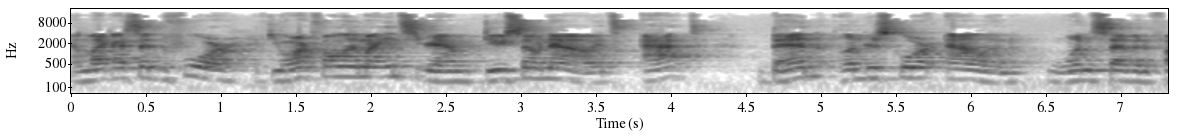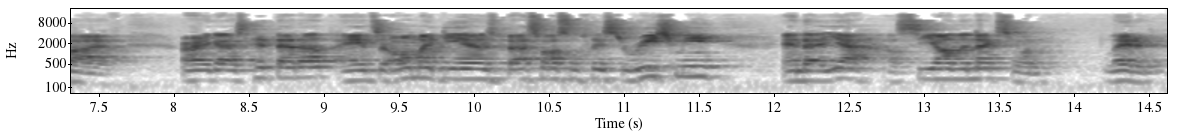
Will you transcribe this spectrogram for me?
And like I said before, if you aren't following my Instagram, do so now. It's at Ben underscore Allen 175. All right, guys, hit that up. I answer all my DMs. Best possible place to reach me. And uh, yeah, I'll see you on the next one. Later.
